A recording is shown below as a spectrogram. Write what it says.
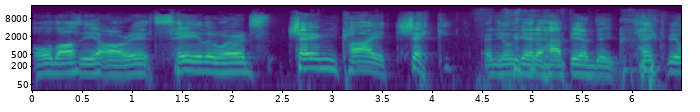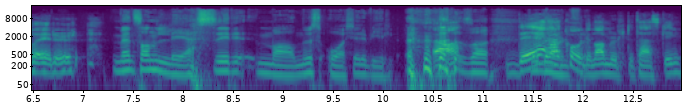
Og da sier Ari Say the words Cheng Kai, check. And you'll get a happy ending. Thank me later. Mens han leser manus og kjører bil. Ja, så, Det er kongen av multitasking.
